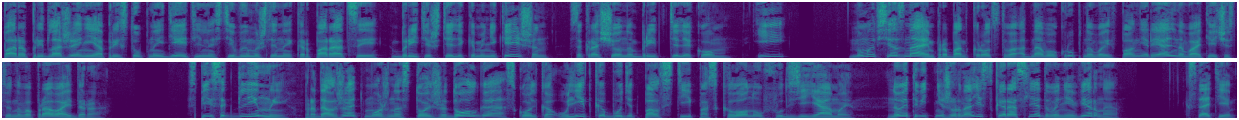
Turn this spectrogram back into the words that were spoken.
Пара предложений о преступной деятельности вымышленной корпорации British Telecommunication, сокращенно Brit Telecom, и... Ну мы все знаем про банкротство одного крупного и вполне реального отечественного провайдера. Список длинный, продолжать можно столь же долго, сколько улитка будет ползти по склону Фудзиямы. Но это ведь не журналистское расследование, верно? Кстати,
